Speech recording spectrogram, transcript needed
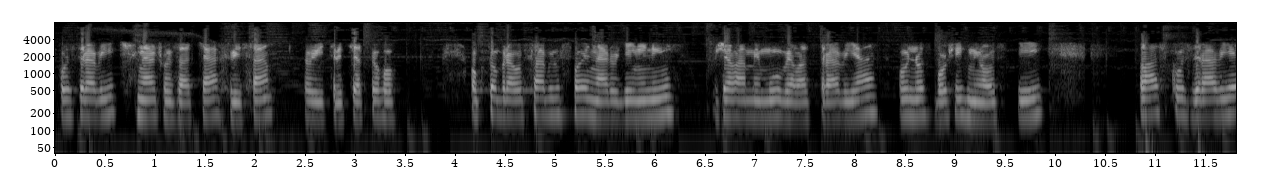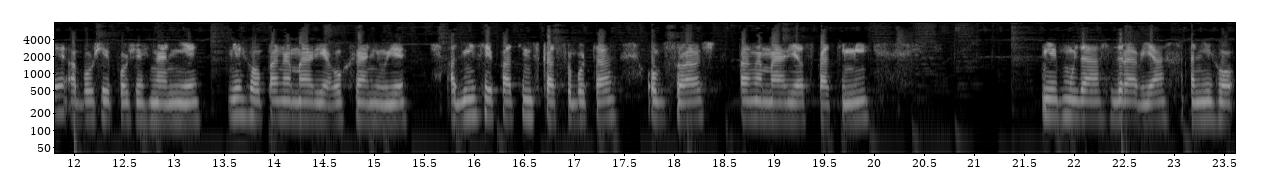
pozdraviť nášho zaťa Chrisa, ktorý 30. oktobra oslavil svoje narodeniny. Želáme mu veľa zdravia, hojnosť Božích milostí, lásku, zdravie a Božie požehnanie. Nech ho Pana Mária ochraňuje. A dnes je Fatimská sobota, obzvlášť Pana Mária s Fatimi. Nech mu dá zdravia a nech ho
